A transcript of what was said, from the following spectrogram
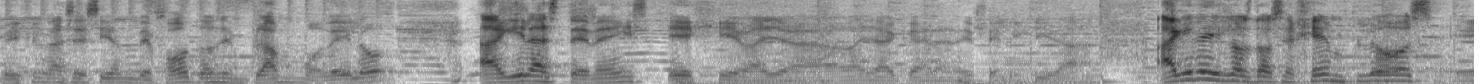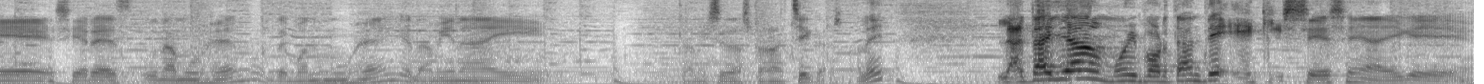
Me hice una sesión de fotos en plan modelo. Aquí las tenéis Eje, vaya, vaya cara de felicidad. Aquí tenéis los dos ejemplos. Eh, Si eres una mujer, te pones mujer Que también hay camisetas para las chicas, ¿vale? La talla, muy importante, XS, ahí que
